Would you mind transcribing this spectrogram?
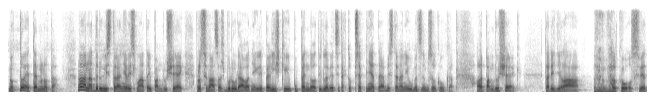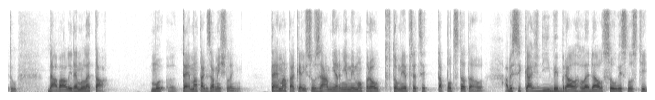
No to je temnota. No a na druhé straně vysmátej pan Dušek, prosím vás, až budou dávat někdy pelíšky, pupendo a tyhle věci, tak to přepněte, abyste na něj vůbec nemusel koukat. Ale pan Dušek tady dělá velkou osvětu. Dává lidem leta, témata k zamyšlení. Témata, které jsou záměrně mimo prout, v tom je přeci ta podstata toho, aby si každý vybral, hledal souvislosti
